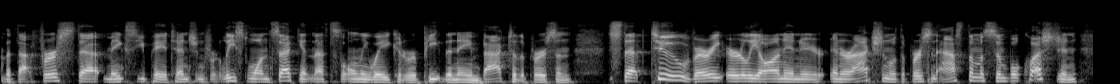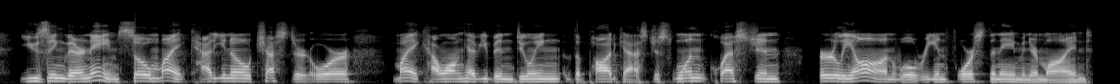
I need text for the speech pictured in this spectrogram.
But that first step makes you pay attention for at least one second. That's the only way you could repeat the name back to the person. Step two, very early on in your interaction with the person, ask them a simple question using their name. So, Mike, how do you know Chester? Or, Mike, how long have you been doing the podcast? Just one question early on will reinforce the name in your mind.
